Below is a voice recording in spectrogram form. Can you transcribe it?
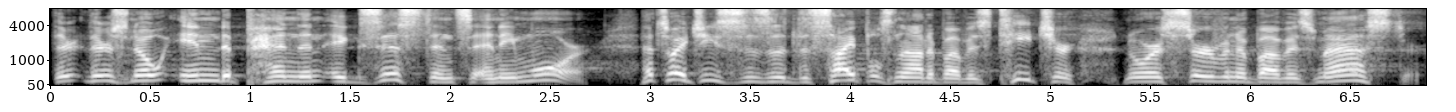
There, there's no independent existence anymore. That's why Jesus is a disciple's not above his teacher, nor a servant above his master.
